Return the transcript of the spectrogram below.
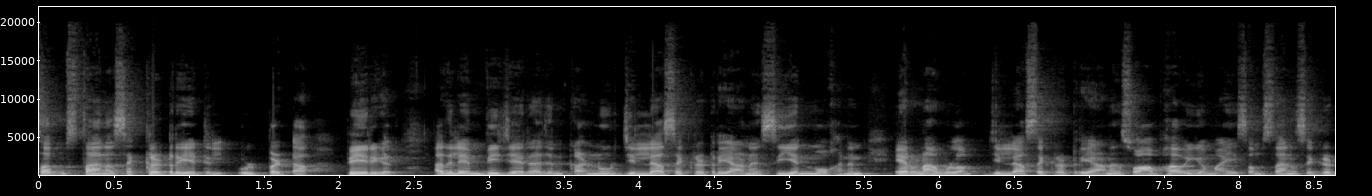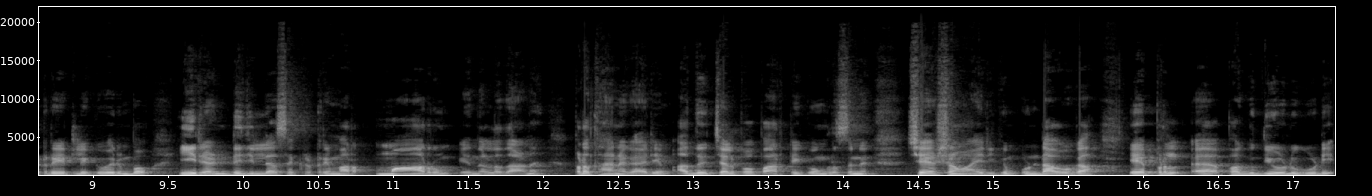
സംസ്ഥാന സെക്രട്ടേറിയറ്റിൽ ഉൾപ്പെട്ട പേരുകൾ. അതിൽ എം വി ജയരാജൻ കണ്ണൂർ ജില്ലാ സെക്രട്ടറിയാണ് സി എൻ മോഹനൻ എറണാകുളം ജില്ലാ സെക്രട്ടറിയാണ്. സ്വാഭാവികമായി സംസ്ഥാന സെക്രട്ടേറിയറ്റിലേക്ക് വരുമ്പോൾ ഈ രണ്ട് ജില്ലാ സെക്രട്ടറിമാർ മാറും എന്നുള്ളതാണ് പ്രധാന കാര്യം. അത് ചിലപ്പോൾ പാർട്ടി കോൺഗ്രസിന് ശേഷമായിരിക്കും ഉണ്ടാവുക. ഏപ്രിൽ പകുതിയോടുകൂടി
